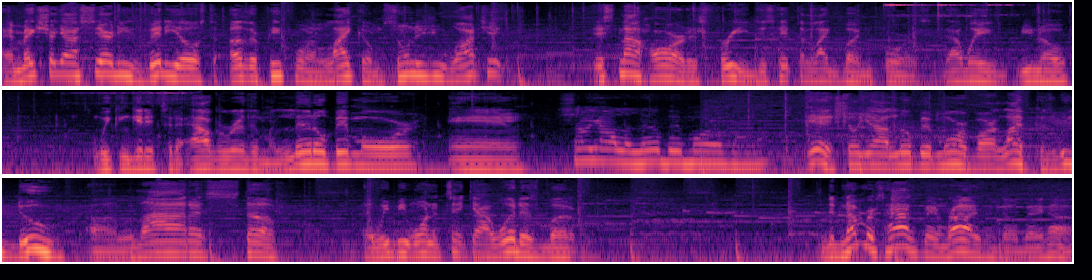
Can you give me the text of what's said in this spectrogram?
and make sure y'all share these videos to other people and like them. As soon as you watch it, it's not hard, it's free. Just hit the like button for us. That way, you know, we can get it to the algorithm a little bit more and Show y'all a little bit more of our life. yeah, show y'all a little bit more of our life because we do a lot of stuff and we be wanting to take y'all with us, but the numbers has been rising though, babe, huh?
